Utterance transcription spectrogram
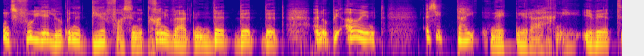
ons voel jy loop in 'n deur vas en dit gaan nie werk nie. Dit dit dit en op die ou end is die tyd net nie reg nie. Jy weet,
